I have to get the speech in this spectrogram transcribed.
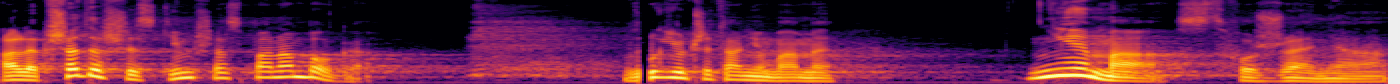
ale przede wszystkim przez Pana Boga. W drugim czytaniu mamy: Nie ma stworzenia,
